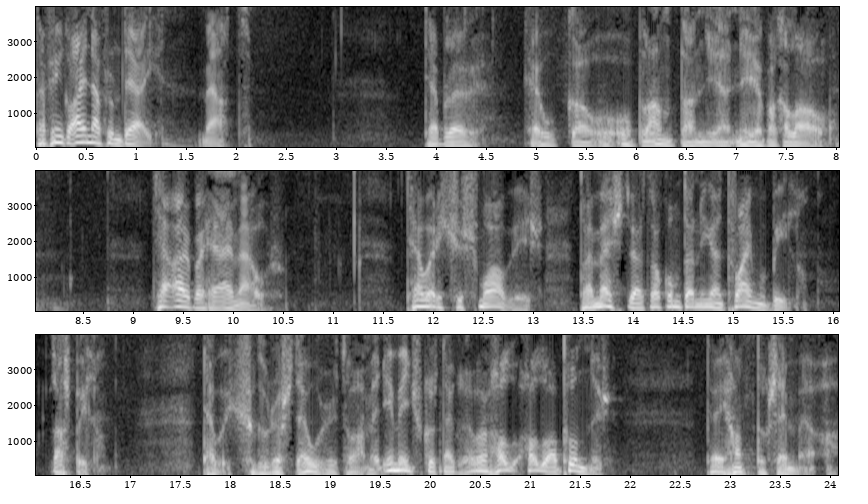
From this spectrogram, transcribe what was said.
Det finner ena fra deg med at det ble koka og, og blanda nere, nere bakalau. Det arbeid her med år. Det var ikke småvis. Det var mest vært, da kom det nye tveimobilen, lastbilen. Det var ikke så røst over, det var, men i minst hvordan det var halv av tunner. Det er han tok seg med. Ja.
